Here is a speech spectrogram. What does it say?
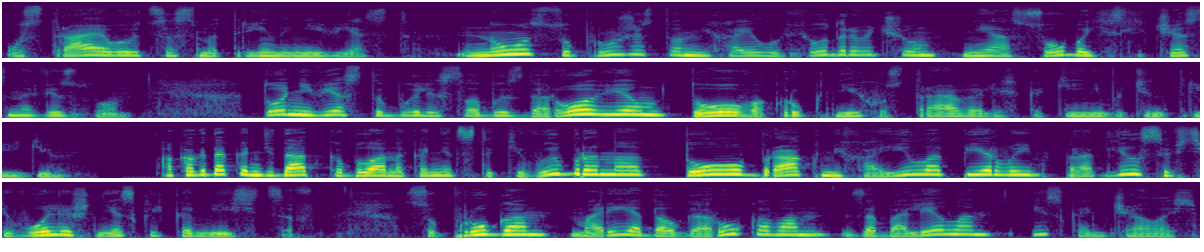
Устраиваются смотрины невест. Но с супружеством Михаилу Федоровичу не особо, если честно, везло. То невесты были слабы здоровьем, то вокруг них устраивались какие-нибудь интриги. А когда кандидатка была наконец-таки выбрана, то брак Михаила I продлился всего лишь несколько месяцев. Супруга Мария Долгорукова заболела и скончалась.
